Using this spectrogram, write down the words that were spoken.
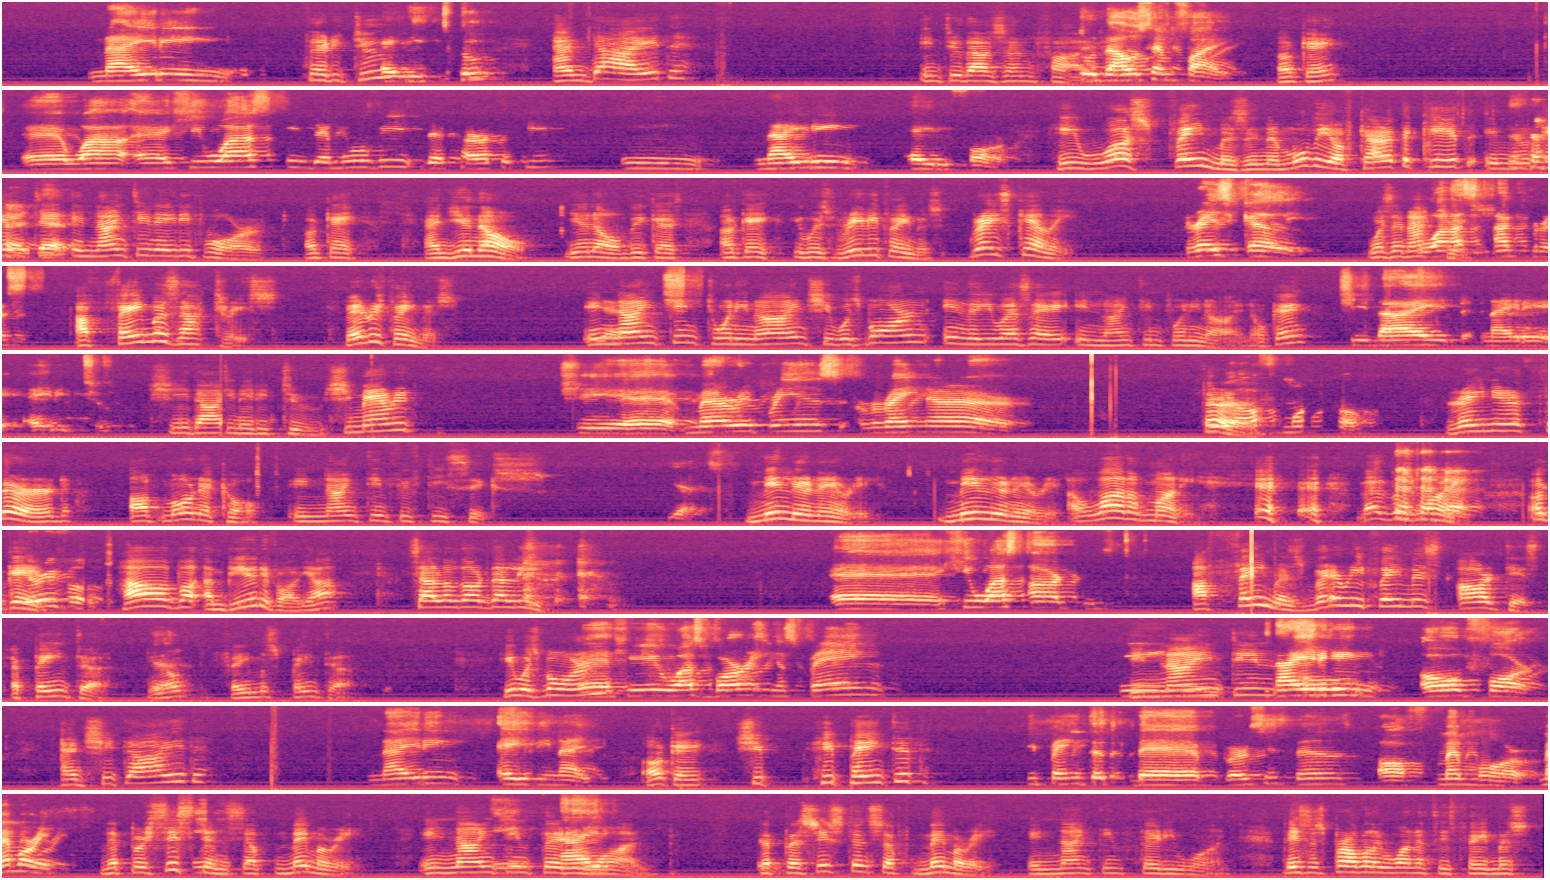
1982, 32 and died in 2005. 2005. Okay. Uh, wa- uh, he was in the movie The Karate Kid in 1984. He was famous in the movie of Karate Kid in 18, Yeah. in 1984. Okay, and you know, you know because okay, he was really famous. Grace Kelly Grace Kelly was an actress, was actress. a famous actress, very famous. In Yeah. 1929, she was born in the USA in 1929. Okay, She died 1982. She died in 82. She married She uh, married Prince Rainier third. of Monaco. Rainier III of Monaco in 1956. Yes. Millionary, millionary, a lot of money. that was money. Okay, Beautiful. how about, and beautiful, yeah? Salvador Dali, he was artist. a famous, very famous artist, a painter, you know, famous painter. He was born Uh, he was born in Spain in in 19... 1904, and she died, 1989. okay, she, he painted He painted the persistence of memor- memory. The Persistence of Memory in 1931. The Persistence of Memory in 1931. This is probably one of his famous,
